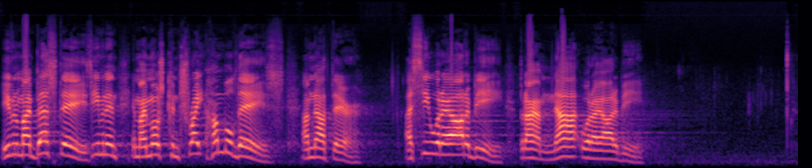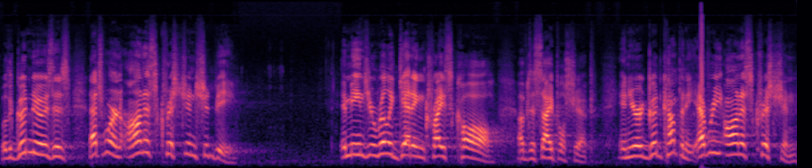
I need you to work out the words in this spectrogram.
Even in my best days, even in, in my most contrite, humble days, I'm not there. I see what I ought to be, but I am not what I ought to be. Well, the good news is that's where an honest Christian should be. It means you're really getting Christ's call of discipleship. And you're a good company. Every honest Christian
